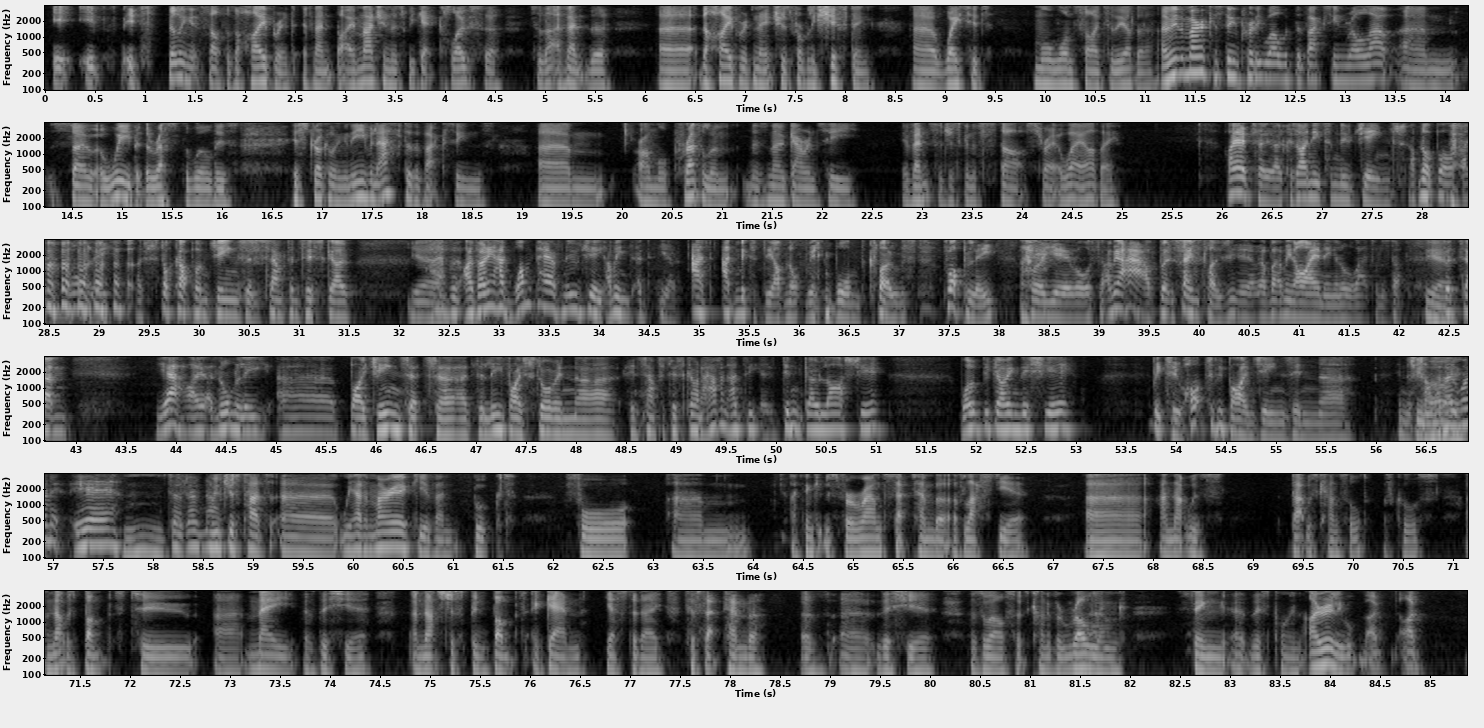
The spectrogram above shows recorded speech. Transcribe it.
it, it it's billing itself as a hybrid event, but I imagine as we get closer to that event, the uh, the hybrid nature is probably shifting, uh, weighted more one side to the other. I mean, America's doing pretty well with the vaccine rollout, um, so are we, but the rest of the world is is struggling. And even after the vaccines um, are more prevalent, there's no guarantee events are just going to start straight away, are they? I hope so though, because I need some new jeans. I've not bought. I, normally, I stock up on jeans in San Francisco, Yeah. I haven't, I've only had one pair of new jeans. I mean, you know, ad, admittedly, I've not really worn clothes properly for a year or so. I mean, I have, but same clothes. You know, I mean, ironing and all that sort of stuff. Yeah. But um, yeah, I normally uh, buy jeans at, uh, at the Levi's store in uh, in San Francisco, and I haven't had the. Didn't go last year. Won't be going this year. It'd be too hot to be buying jeans in uh, in the summer, though, won't it? Yeah. So I don't know. We've just had uh, we had a Marioke event booked for um, I think it was for around September of last year, uh, and that was that was cancelled, of course, and that was bumped to uh, May of this year, and that's just been bumped again yesterday to September of uh, this year as well. So it's kind of a rolling thing at this point. I really, I, I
